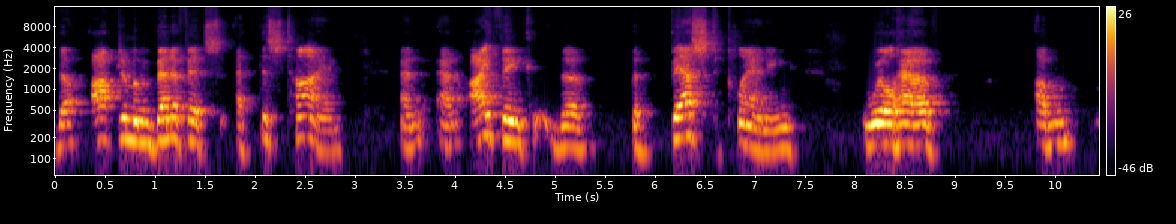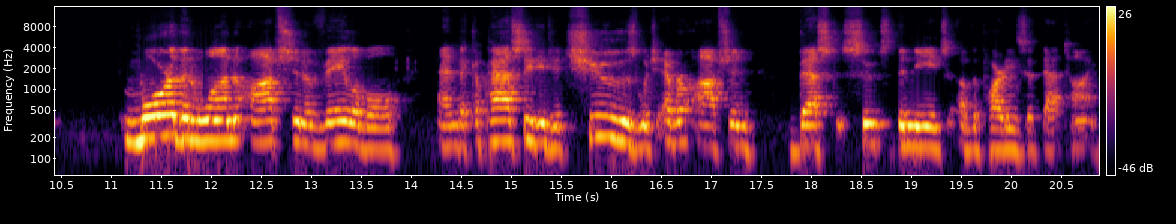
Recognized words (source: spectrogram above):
the optimum benefits at this time? And and i think the the best planning will have a, more than one option available and the capacity to choose whichever option best suits the needs of the parties at that time.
